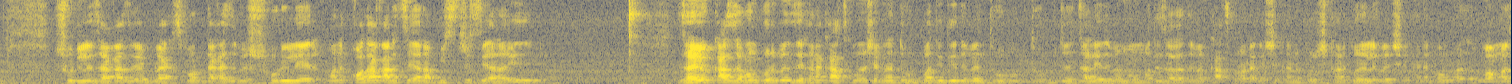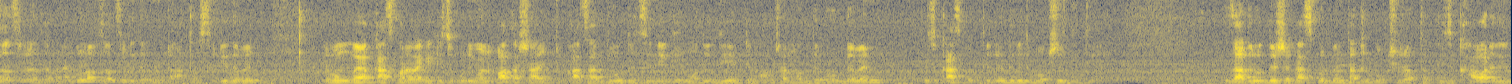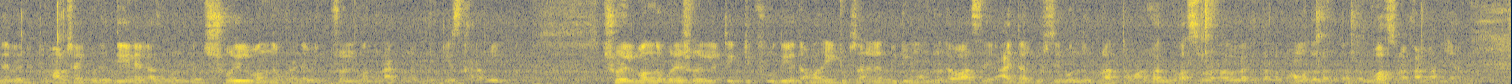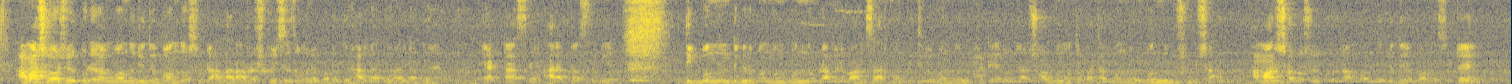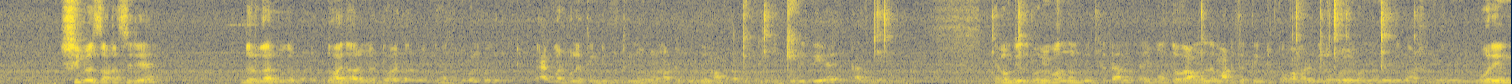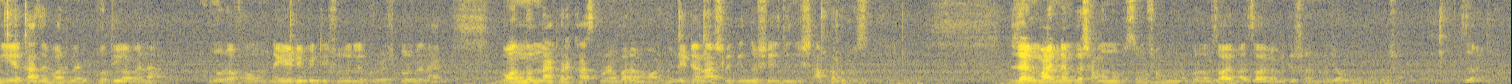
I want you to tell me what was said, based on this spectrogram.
শরীরে দেখা যাবে ব্ল্যাক স্পট দেখা যাবে, শরীরের মানে কদাকার চেহারা বিস্তৃত চেহারা হয়ে যাবে। যাই হোক, কাজ যখন করবেন, যেখানে কাজ করবেন, সেখানে ধূপবাতি দিয়ে দেবেন, ধূপ ধূপ জ্বালিয়ে দেবেন, মোমবাতি জ্বালিয়ে দেবেন, কাজ আগে সেখানে পরিষ্কার করে নেবেন, সেখানে গঙ্গা গঙ্গা জল ছিটিয়ে দেবেন গোলাপ জল ছিটিয়ে দেবেন, একটু আতর ছিটিয়ে দেবেন এবং কাজ করার আগে কিছু পরিমাণ বাতাসা, একটু কাঁচা দুধ, চিনি ঘি মধু দিয়ে একটি মাংসার মধ্যে ভোগ দেবেন। কিছু কাজ করতে গেলে তো কিছু বকশিস দিতে হয়। যাদের উদ্দেশ্যে কাজ করবেন, তাদের বকশিস অর্থাৎ কিছু খাবার দিয়ে দেবেন, একটু মালসাই করে দিয়ে নিয়ে কাজে বসবেন, শরীর বন্ধ করে নেবেন। শরীর বন্ধ না করলে কিন্তু কেস খারাপ হয়ে যাবে। শরীর বন্ধ করে শরীরে তিনটি ফু দিয়ে আমার ইউটিউব চ্যানেলে দুটি মন্ত্র দেওয়া আছে, আয়তাল কুরসি বন্ধু কুরআন, তামার ভালো লোহাসুরান আল্লাহ তাল্লাহ মোহাম্মদ আল্লাহ তাল্লাহ লোহাসুরা আমার সরাসরি করে বন্ধ, যদি বন্ধ, সেটা আল্লাহর আরস হয়েছে জমিনে পরে দুই হাল্লা দুই হাল্লা দুই হাল্লা একটা আছে আর একটা আছে গিয়ে দিগবন্ধন দিগির বন্ধন বন্ধুম, রামের বান সার কোন পৃথিবী বন্ধন ভাটিয়ার উজান, স্বর্গমত পাতাল বন্ধন বন্ধুম সুরসান আমার সরাসরি করলাম বন্ধু যদি বন্ধ ছুটে শিবের জটা ছিঁড়ে দুর্গার বুকে পড়ে। দোহাই ধর্মের দোহাই ধর্মের দোহাই ধর্মের বলে বুকে একবার বলে তিনটি পুত তিনবার বলে নটি পুত দিয়ে মাথার উপর তিনটি পুরি দিয়ে কাজ এবং যদি ভূমি বন্ধন করতে চান, এই মন্তব্য আমাদের মাটিতে তিনটি টোকা মারি দিলে ভূমি বন্ধন দিয়ে দিবে, আসন বন্ধন নিয়ে কাজে বসবেন, ক্ষতি হবে না। কোনো রকম নেগেটিভিটি শরীরে প্রবেশ করবে না। বন্ধন না করে কাজ করবেন বারা মরবে রিটার্ন আসলে কিন্তু সেই জিনিস আপনার উপস্থিত। যাই হোক, মায়ের নামকে সামান্য উপস্থাপন সম্পূর্ণ করলাম। জয় মা জয় মা মৃত্যু জগৎ জয় মা।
